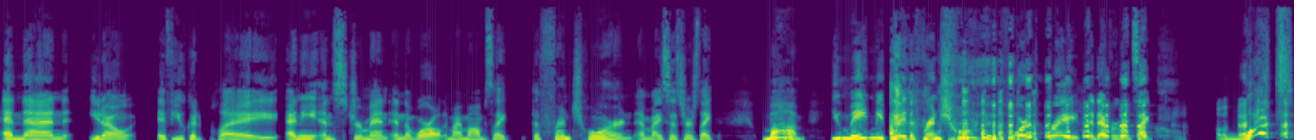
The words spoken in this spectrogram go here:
And then, you know, if you could play any instrument in the world, and my mom's like, the French horn. And my sister's like, Mom, you made me play the French horn in fourth grade. And everyone's like, what?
